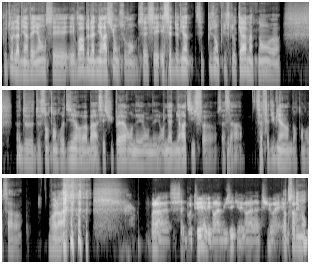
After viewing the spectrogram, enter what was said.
plutôt de la bienveillance et, et voire de l'admiration souvent. C'est, c'est, et c'est devient, c'est de plus en plus le cas maintenant euh, de, de s'entendre dire, euh, bah c'est super, on est, on est, on est admiratif. ça, ça, ça fait du bien d'entendre ça. Voilà. voilà, cette beauté, elle est dans la musique, elle est dans la nature. Elle absolument,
